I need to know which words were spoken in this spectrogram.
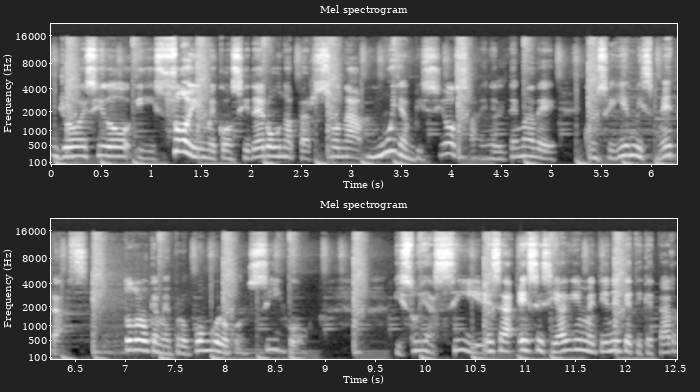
yo he sido y soy, me considero una persona muy ambiciosa en el tema de conseguir mis metas. Todo lo que me propongo lo consigo. Y soy así. Esa, ese, si alguien me tiene que etiquetar,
